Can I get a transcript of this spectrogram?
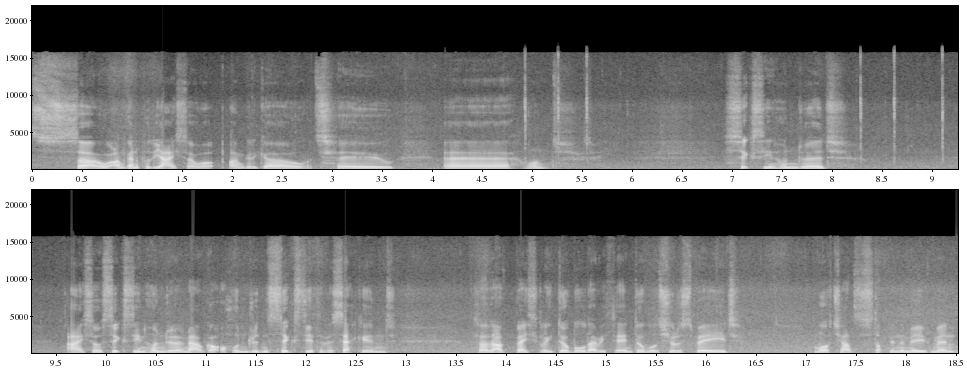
So, I'm going to put the ISO up. I'm going to go to uh, 1, 2, 3, 1600. ISO 1600, I've now got 160th of a second. So I've basically doubled everything, double the shutter speed, more chance of stopping the movement.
